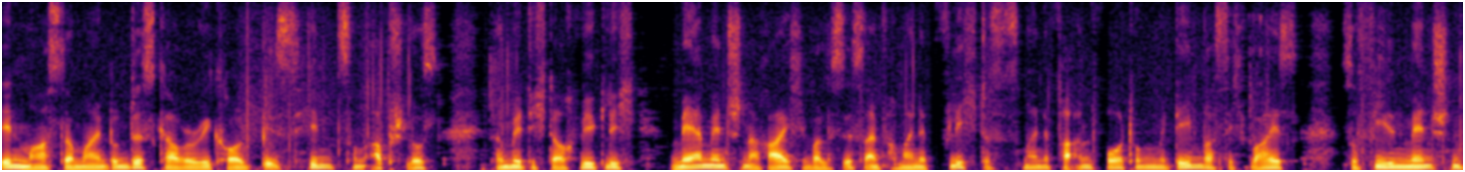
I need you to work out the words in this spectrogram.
den Mastermind und Discovery Call bis hin zum Abschluss, damit ich da auch wirklich mehr Menschen erreiche, weil es ist einfach meine Pflicht, es ist meine Verantwortung, mit dem, was ich weiß, so vielen Menschen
